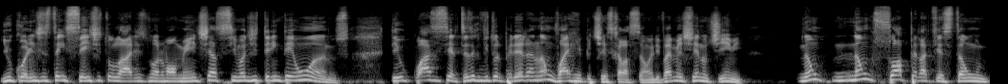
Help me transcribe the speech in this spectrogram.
E o Corinthians tem seis titulares normalmente acima de 31 anos. Tenho quase certeza que o Vitor Pereira não vai repetir a escalação. Ele vai mexer no time. Não, não só pela questão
